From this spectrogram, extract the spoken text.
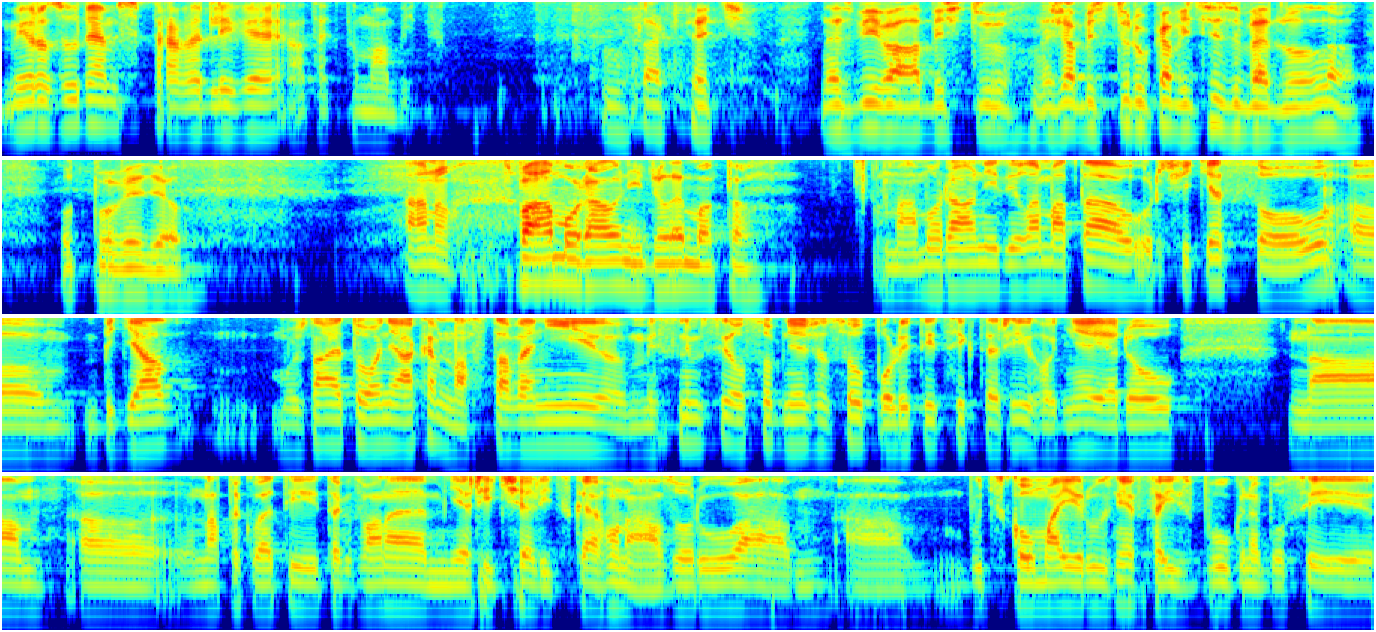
my rozhodujeme spravedlivě a tak to má být. No, tak teď nezbývá, abys tu, než abys tu rukavici zvedl a odpověděl. Ano. Tvá morální dilemata. Má morální dilemata určitě jsou. Eh, byť já, možná je to o nějakém nastavení, myslím si osobně, že jsou politici, kteří hodně jedou na, eh, na takové ty takzvané měřiče lidského názoru a, a buď zkoumají různě Facebook, nebo si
